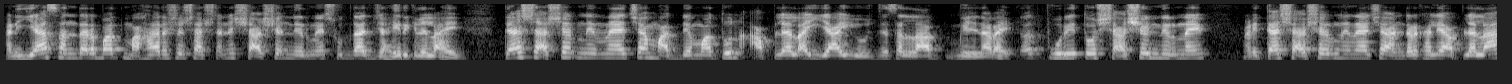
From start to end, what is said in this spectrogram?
आणि या संदर्भात महाराष्ट्र शासनाने शासन निर्णयसुद्धा जाहीर केलेला आहे. त्या शासन निर्णयाच्या माध्यमातून आपल्याला या योजनेचा लाभ मिळणार आहे. तत्पूर्वी तो शासन निर्णय आणि त्या शासन निर्णयाच्या अंडरखाली आपल्याला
